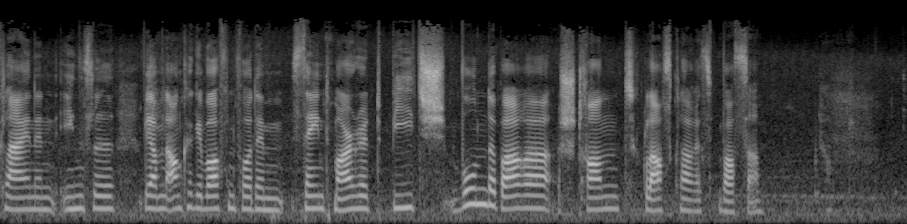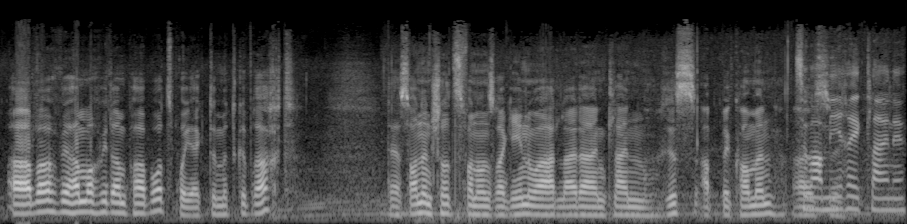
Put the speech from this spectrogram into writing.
kleinen Insel. Wir haben Anker geworfen vor dem St. Margaret Beach. Wunderbarer Strand, glasklares Wasser. Aber wir haben auch wieder ein paar Bootsprojekte mitgebracht. Der Sonnenschutz von unserer Genua hat leider einen kleinen Riss abbekommen. Sogar Also mehrere kleine.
